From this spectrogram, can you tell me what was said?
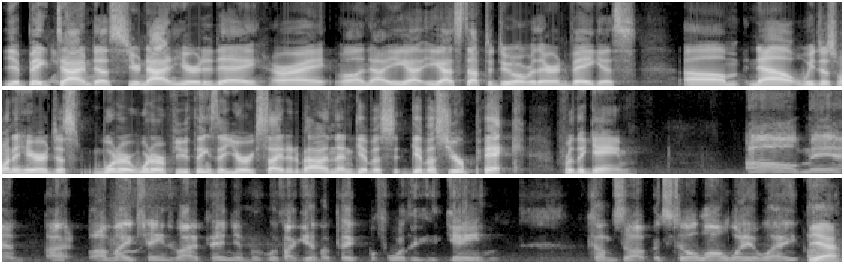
You big timed us. You're not here today. All right. Well, no, you got you got stuff to do over there in Vegas. Um, now we just want to hear just what are what are a few things that you're excited about, and then give us give us your pick for the game. Oh man, I I might change my opinion, but if I give a pick before the game comes up, it's still a long way away. Yeah. Um,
